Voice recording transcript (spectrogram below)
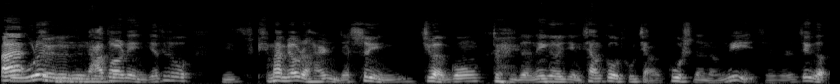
哎，无论你拿多少电影节，最后你评判标准还是你的摄影基本功，对你的那个影像构图、讲故事的能力，其实这个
